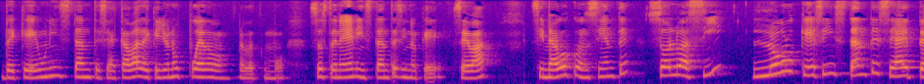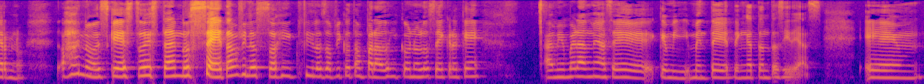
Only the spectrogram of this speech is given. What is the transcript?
de que un instante se acaba, de que yo no puedo, ¿verdad? Como sostener el instante, sino que se va. Si me hago consciente, solo así logro que ese instante sea eterno. Ah, no, es que esto está, no sé, tan filosófico, filosófico, tan paradójico, no lo sé, creo que a mí en verdad me hace que mi mente tenga tantas ideas. Em,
